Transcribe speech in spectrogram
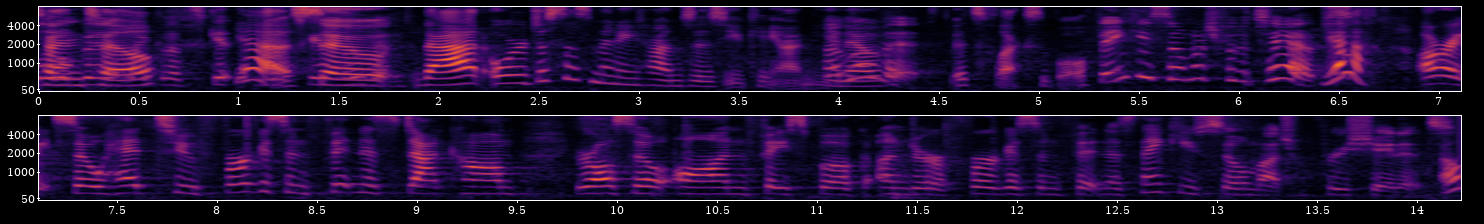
10 bit, till. Like, let's get, yeah, let's so that or just as many times as you can, you I know, it. it's flexible. Thank you so much for the tips. Yeah. All right, so head to fergusonfitness.com. You're also on Facebook under Ferguson Fitness. Thank you so much. Appreciate it. Oh.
